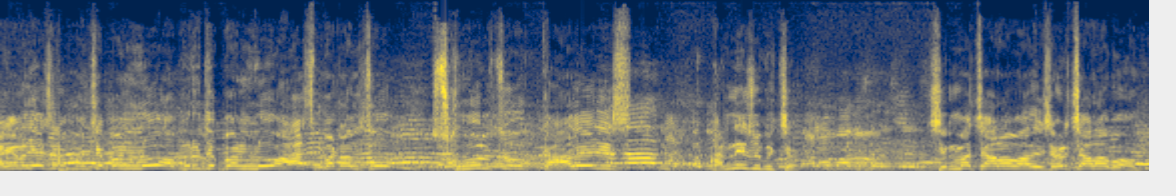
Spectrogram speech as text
జగన్! చేసిన మంచి పనులు అభివృద్ధి పనులు హాస్పిటల్స్ స్కూల్స్ కాలేజెస్ అన్నీ చూపించాడు. సినిమా చాలా బాగా తీశాడు చాలా బాగుంది.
